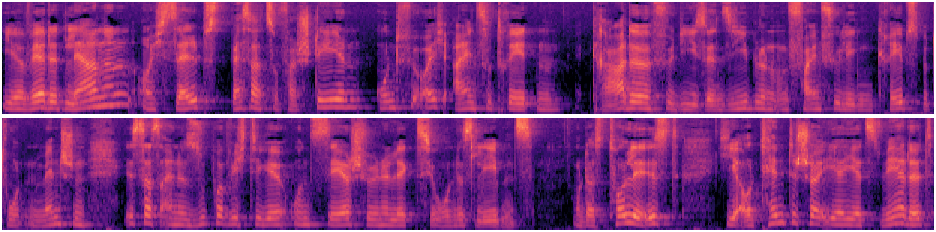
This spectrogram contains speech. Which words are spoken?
Ihr werdet lernen, euch selbst besser zu verstehen und für euch einzutreten. Gerade für die sensiblen und feinfühligen, krebsbetonten Menschen ist das eine super wichtige und sehr schöne Lektion des Lebens. Und das Tolle ist, je authentischer ihr jetzt werdet,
